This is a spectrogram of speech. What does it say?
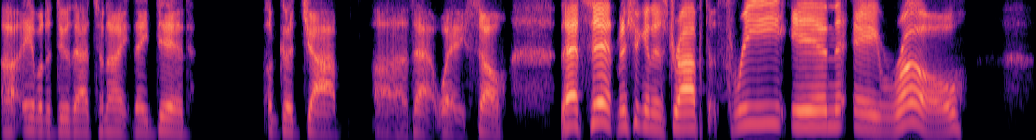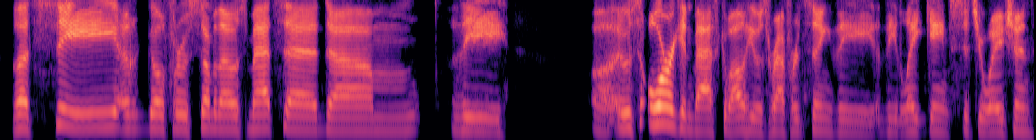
uh, able to do that tonight. They did a good job uh, that way. So that's it. Michigan has dropped three in a row. Let's see. I'll go through some of those. Matt said um, the uh, it was Oregon basketball. He was referencing the the late game situation.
